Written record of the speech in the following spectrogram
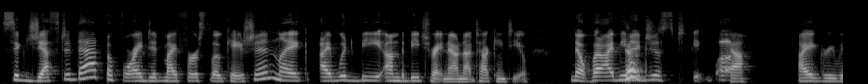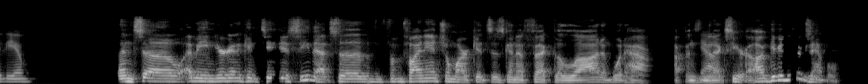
suggested that before I did my first location, like I would be on the beach right now, not talking to you. No, but I mean, I just, it- yeah, I agree with you. And so, I mean, you're going to continue to see that. So, financial markets is going to affect a lot of what hap- happens in the next year. I'll give you another example.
